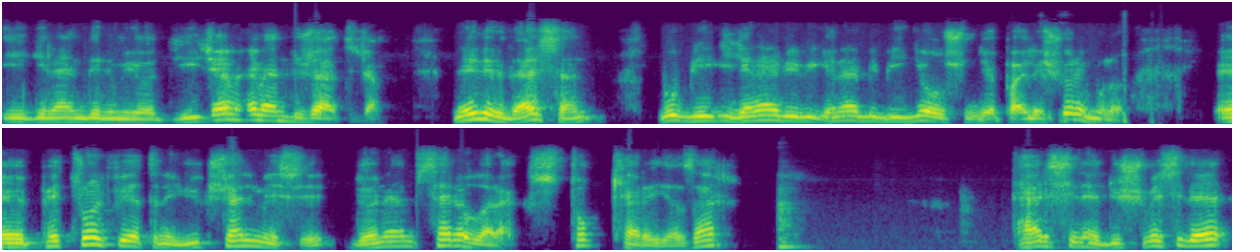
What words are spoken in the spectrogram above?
ilgilendirmiyor diyeceğim, hemen düzelteceğim. Nedir dersen, bu bilgi genel bir genel bir bilgi olsun diye paylaşıyorum bunu. Ee, petrol fiyatının yükselmesi dönemsel olarak stok karı yazar. Tersine düşmesi de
